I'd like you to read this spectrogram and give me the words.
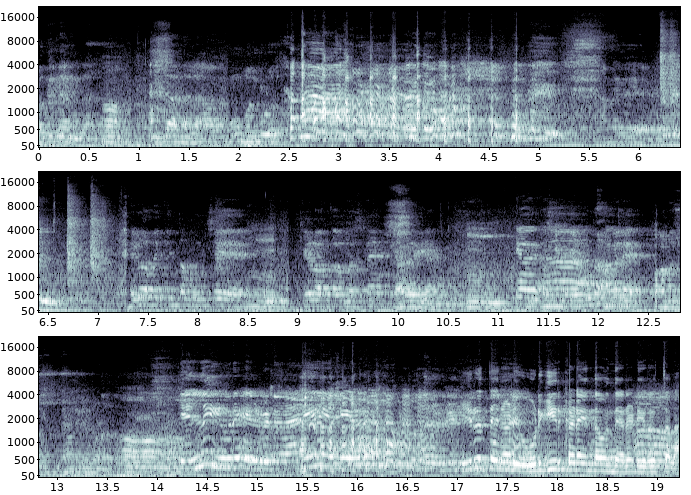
ಬರ್ತೀನಿ ಅಂತ ಹಾ. ಇಲ್ಲ ಅನ್ನಲ್ಲ ಹ್ಞೂ ಬಂದ್ಬಿಡು ಆಮೇಲೆ ಮುಂಚೆ. ಕೇಳುವಂತ ಪ್ರಶ್ನೆ. ಆಮೇಲೆ ಎಲ್ಲ ಇವರೇ ಹೇಳ್ಬಿಟ್ರು ಇರುತ್ತೆ ನೋಡಿ ಹುಡುಗಿರ್ ಕಡೆಯಿಂದ ಒಂದೆರಡು ಇರುತ್ತಲ್ಲ.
